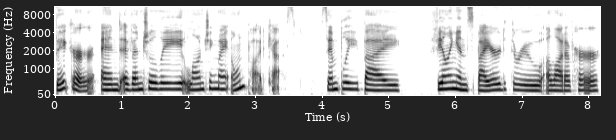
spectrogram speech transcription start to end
bigger and eventually launching my own podcast simply by feeling inspired through a lot of her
